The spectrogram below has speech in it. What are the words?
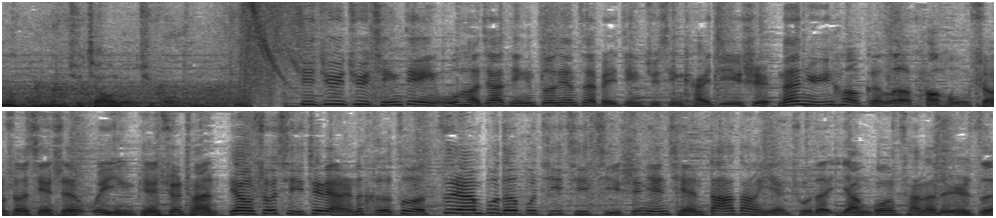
众朋友们去交流、去沟通。喜剧剧情电影《五好家庭》昨天在北京举行开机仪式，男女一号耿乐、陶虹双双现身为影片宣传。要说起这两人的合作，自然不得不提起几十年前搭档演出的《阳光灿烂的日子》。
